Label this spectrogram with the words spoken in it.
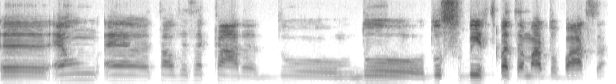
Uh, é, um, é talvez a cara do, do, do subir de patamar do Barça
